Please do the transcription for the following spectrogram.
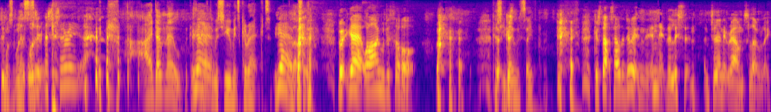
Didn't- wasn't was, it, was it necessary. necessary? I don't know because I have to assume it's correct yeah, but, but yeah, well, I would have thought because you know safe. because that's how they do it, isn't it-? They listen and turn it round slowly,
